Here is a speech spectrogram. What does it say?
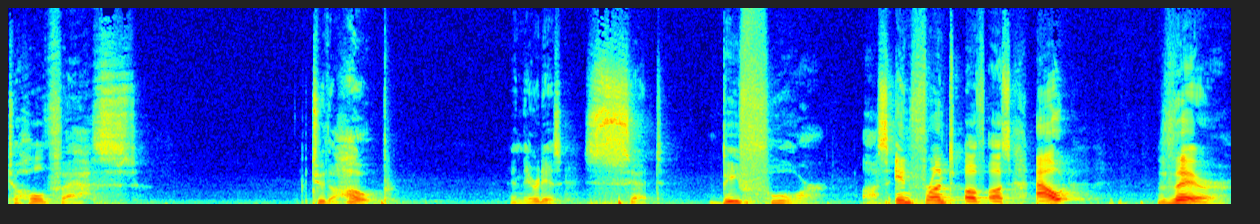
To hold fast to the hope. And there it is set before us in front of us out there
